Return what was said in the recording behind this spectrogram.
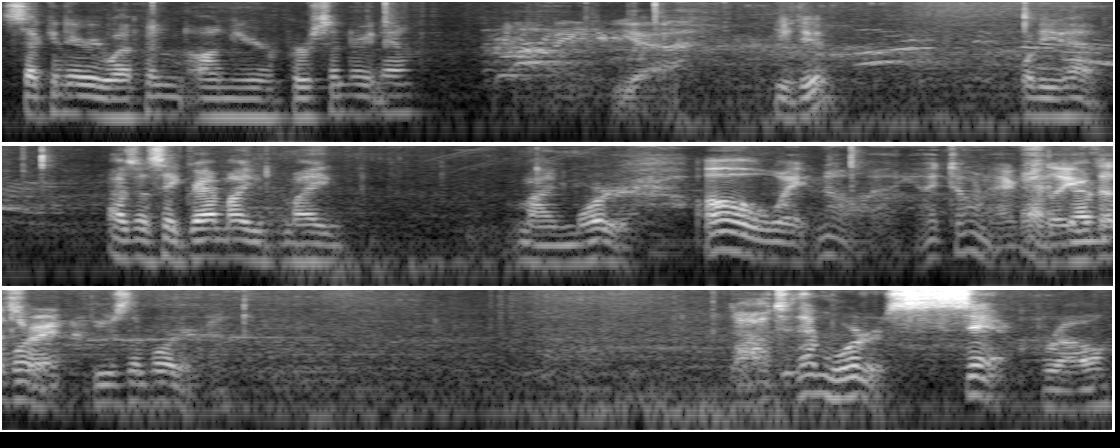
secondary weapon on your person right now? Yeah. You do. What do you have? I was gonna say grab my my my mortar. Oh wait, no, I, I don't Yeah, actually. grab That's right. Use the mortar, man. Oh, dude, that mortar is sick, bro.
